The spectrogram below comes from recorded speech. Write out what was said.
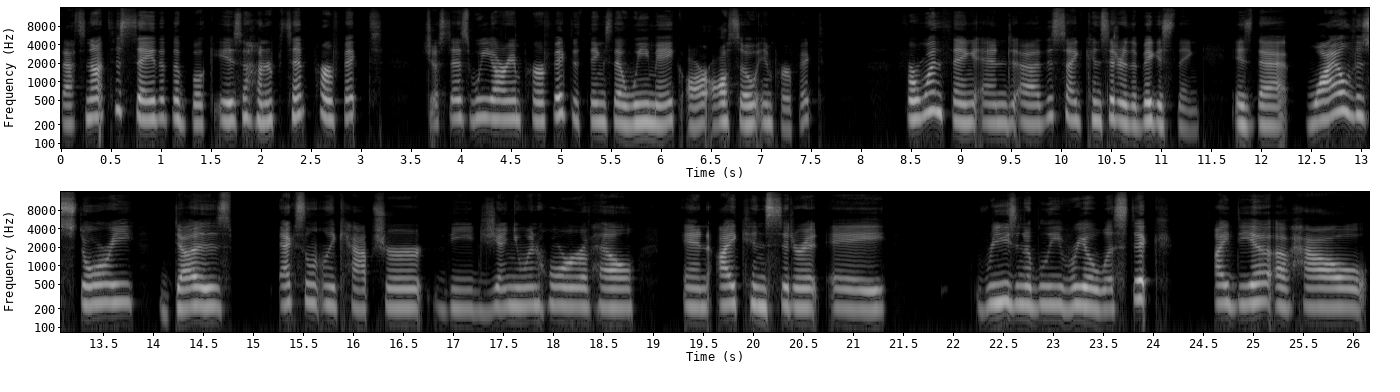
that's not to say that the book is 100% perfect. Just as we are imperfect, the things that we make are also imperfect. For one thing, and uh, this I consider the biggest thing, is that while this story does excellently capture the genuine horror of hell, and I consider it a reasonably realistic idea of how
